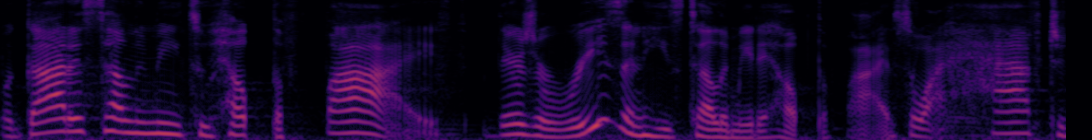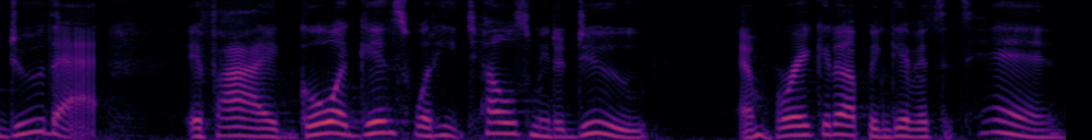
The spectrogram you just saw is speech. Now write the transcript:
but God is telling me to help the five. There's a reason He's telling me to help the five. So I have to do that. If I go against what He tells me to do and break it up and give it to 10,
